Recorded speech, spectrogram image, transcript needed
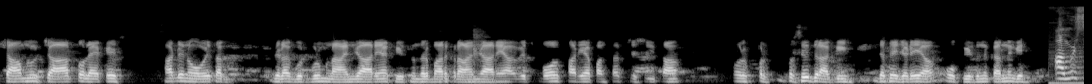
ਸ਼ਾਮ ਨੂੰ 4 ਤੋਂ ਲੈ ਕੇ 9:30 ਵਜੇ ਤੱਕ ਜਿਹੜਾ ਗੁਰਪੁਰਬ ਮਨਾਉਣ ਜਾ ਰਹੇ ਹਾਂ ਕੀਰਤਨ ਦਰਬਾਰ ਕਰਾਉਣ ਜਾ ਰਹੇ ਹਾਂ ਵਿੱਚ ਬਹੁਤ ਸਾਰੀਆਂ ਪੰਥਕ ਸ਼ਖਸੀਅਤਾਂ ਔਰ ਪ੍ਰ- ਪ੍ਰਸਿੱਧ ਰਾਗੀ ਜਥੇ ਜਿਹੜੇ ਆ ਉਹ ਕੀਰਤਨ ਕਰਨਗੇ ਅੰਮ੍ਰਿਤਸਰ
